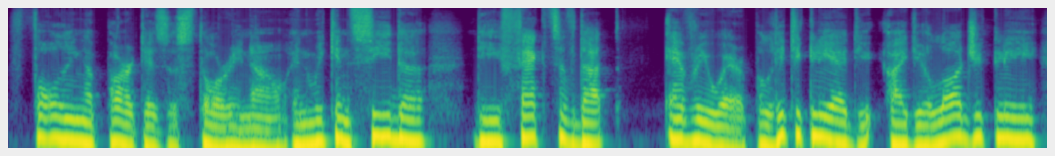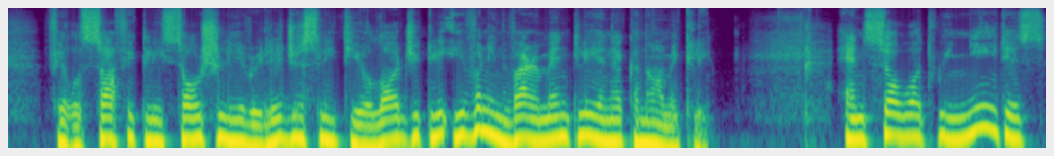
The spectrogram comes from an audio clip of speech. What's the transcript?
falling apart as a story now. And we can see the, the effects of that everywhere politically, ide- ideologically, philosophically, socially, religiously, theologically, even environmentally and economically. And so, what we need is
